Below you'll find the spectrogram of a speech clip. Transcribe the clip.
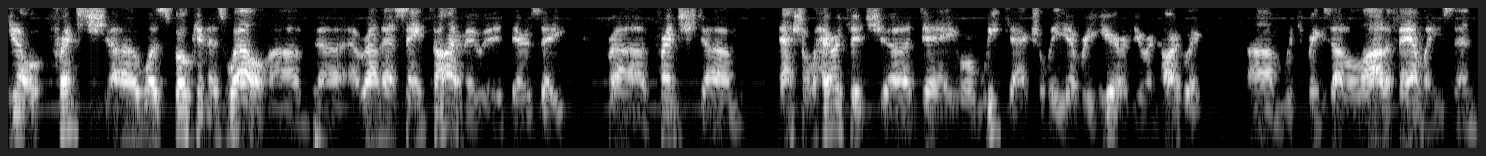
you know, French uh, was spoken as well um, uh, around that same time. It, it, there's a uh, French um, National Heritage uh, Day or week actually every year here in Hardwick, um, which brings out a lot of families. And,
